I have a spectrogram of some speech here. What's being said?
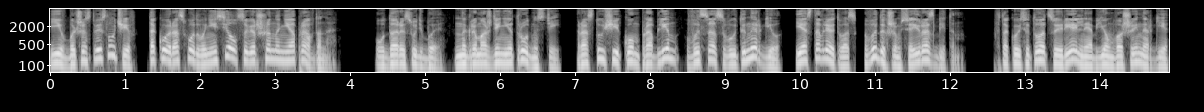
И в большинстве случаев такое расходование сил совершенно не оправдано. Удары судьбы, нагромождение трудностей, растущий ком проблем высасывают энергию и оставляют вас выдохшимся и разбитым. В такой ситуации реальный объем вашей энергии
